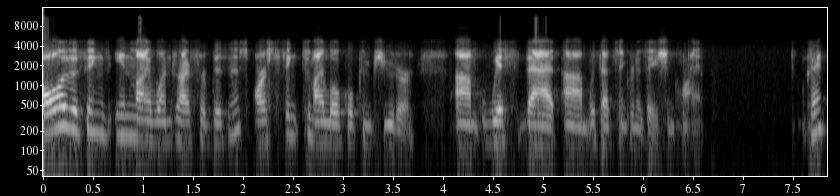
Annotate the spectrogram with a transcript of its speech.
all of the things in my OneDrive for Business are synced to my local computer um, with, that, um, with that synchronization client. Okay,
